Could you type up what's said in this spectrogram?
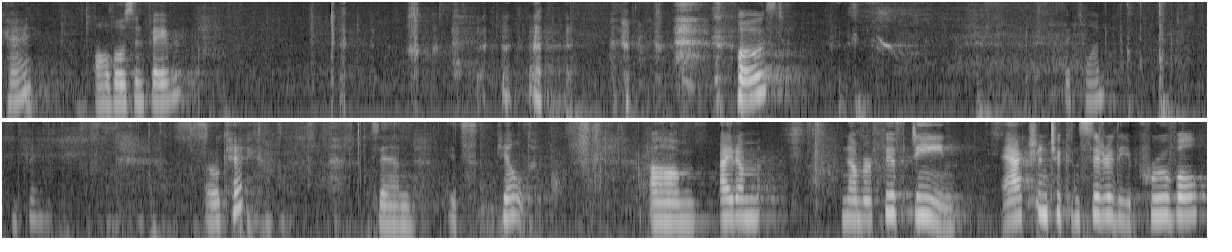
Okay. All those in favor? Opposed? Six, one. Favor. Okay. Then it's killed. Um, Item number 15, action to consider the approval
